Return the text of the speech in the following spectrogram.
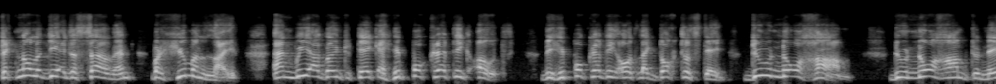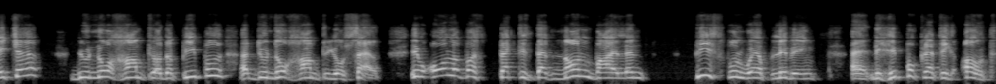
technology as a servant, but human life. And we are going to take a Hippocratic oath. The Hippocratic oath, like doctors take, do no harm. Do no harm to nature, do no harm to other people and do no harm to yourself. If all of us practice that non-violent, peaceful way of living, uh, the Hippocratic oath,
